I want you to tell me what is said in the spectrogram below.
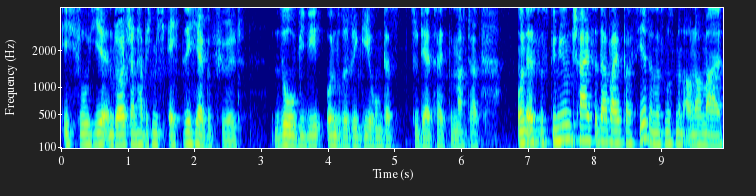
ich so hier in Deutschland habe ich mich echt sicher gefühlt. So wie die, unsere Regierung das zu der Zeit gemacht hat. Und es ist genügend Scheiße dabei passiert und das muss man auch nochmal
